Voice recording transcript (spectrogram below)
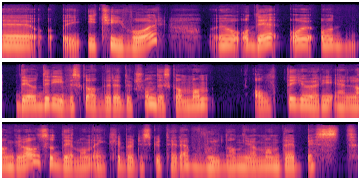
eh, i 20 år. Og det, og, og det å drive skadereduksjon, det skal man alltid gjøre i en eller annen grad, så det man egentlig bør diskutere er hvordan gjør man det best.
